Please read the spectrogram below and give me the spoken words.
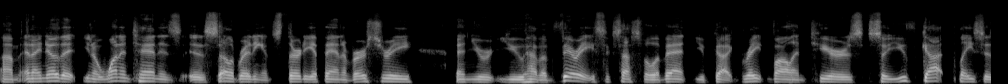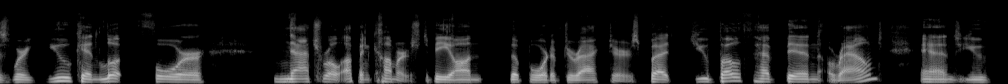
Um, and i know that you know one in ten is is celebrating its 30th anniversary and you're you have a very successful event. You've got great volunteers. So you've got places where you can look for natural up and comers to be on the board of directors, but you both have been around and you've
